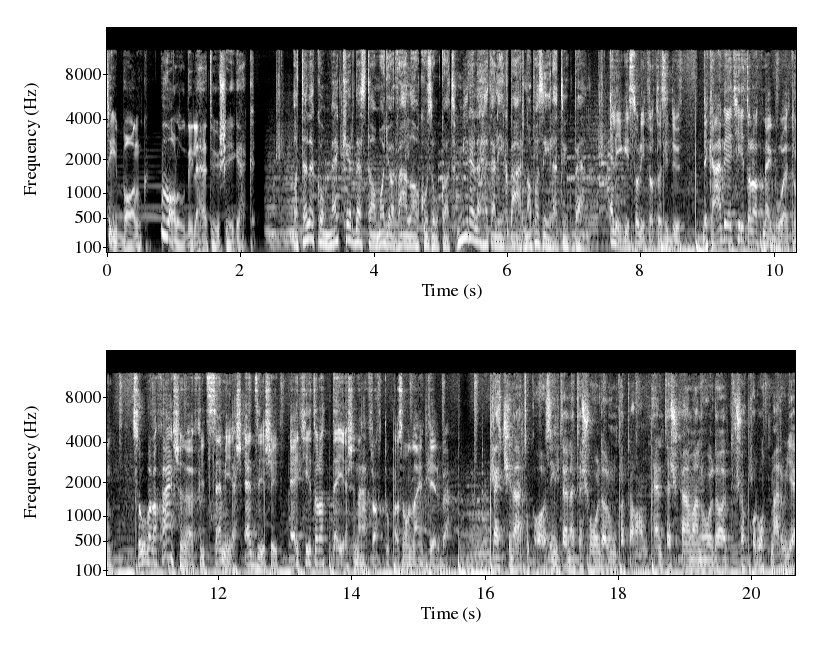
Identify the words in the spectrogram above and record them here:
CIP Bank. Valódi lehetőségek. A Telekom megkérdezte a magyar vállalkozókat, mire lehet elég pár nap az életükben. Eléggé szorított az idő, de kb. egy hét alatt megvoltunk. Szóval a Functional Fit személyes edzését egy hét alatt teljesen átraktuk az online térbe. Megcsináltuk az internetes oldalunkat, a Hentes Kálmán oldalt, és akkor ott már ugye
